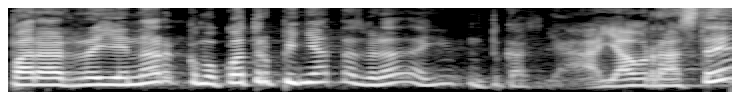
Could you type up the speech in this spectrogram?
para rellenar como cuatro piñatas, ¿verdad? Ahí en tu casa. Ya, ahorraste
